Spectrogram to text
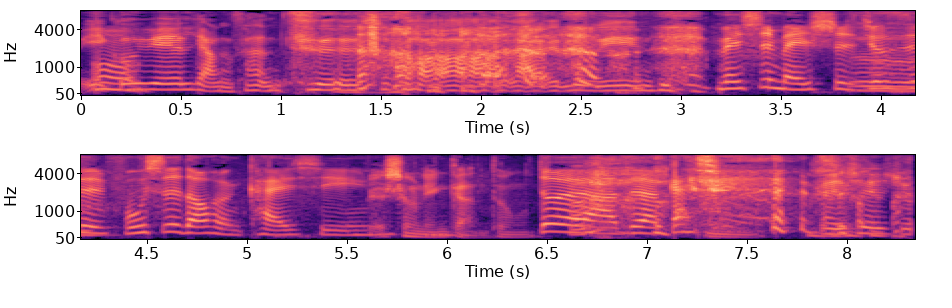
一个月两三次是吧？来录音，没 事没事，嗯就是服侍都很开心被。圣灵感动。对啊对啊，感谢。感谢主，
